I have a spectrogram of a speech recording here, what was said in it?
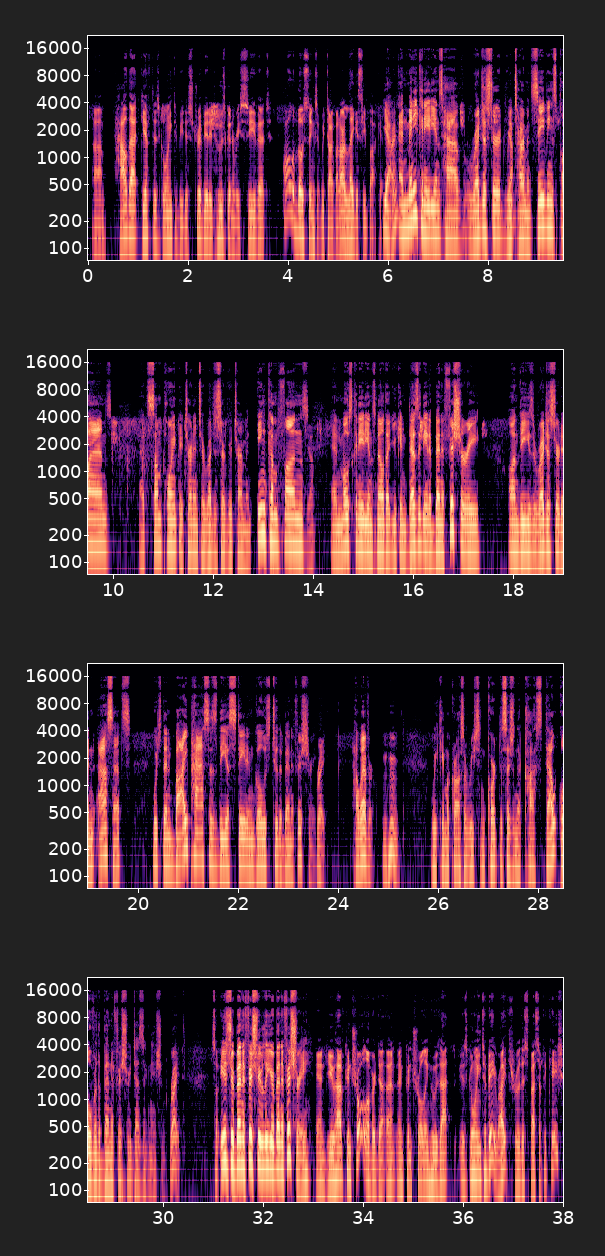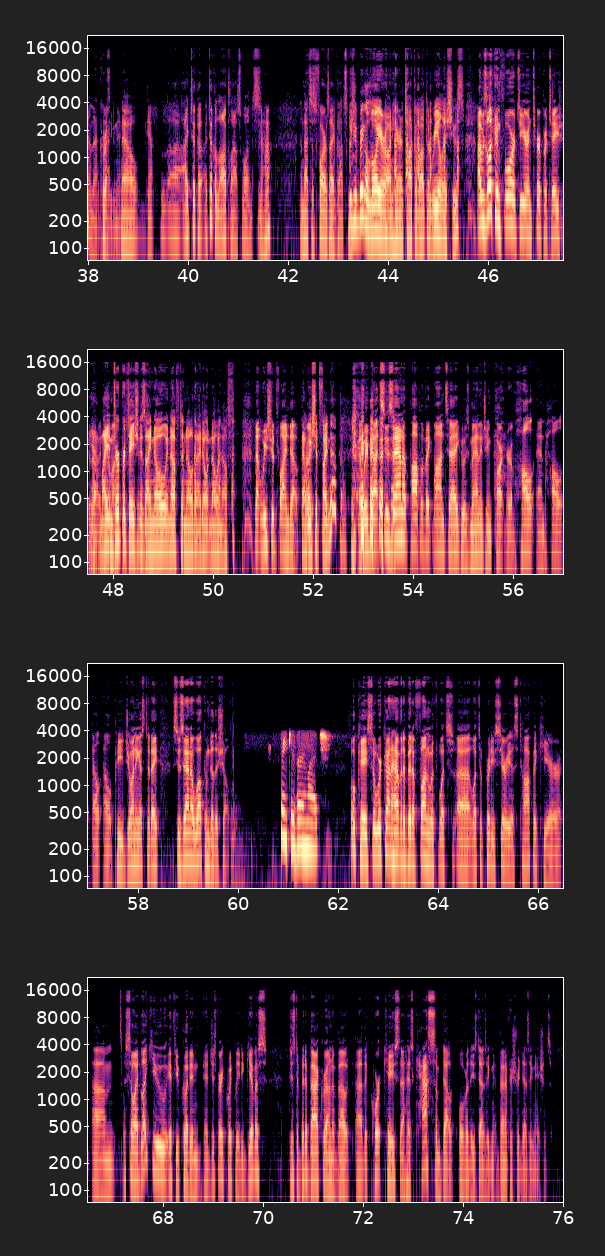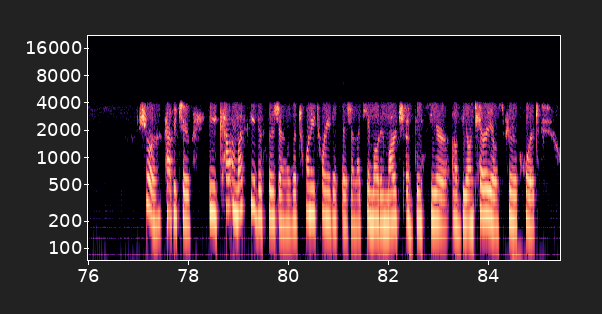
um, how that gift is going to be distributed, who's going to receive it, all of those things that we talk about, our legacy bucket. Yeah, right? and many Canadians have registered retirement savings plans. At some point, they turn into registered retirement income funds. Yep. And most Canadians know that you can designate a beneficiary on these registered in assets, which then bypasses the estate and goes to the beneficiary. right. However, mm-hmm. We came across a recent court decision that casts doubt over the beneficiary designation. Right. So, is your beneficiary really your beneficiary? And do you have control over de- and, and controlling who that is going to be, right? Through the specification of that Correct. designation. Now, Yeah. uh, I took a I took a law class once. Uh-huh. And that's as far as I got. So we should bring a lawyer on here to talk about the real issues. I was looking forward to your interpretation Yeah, of it. my Come on. interpretation is I know enough to know that I don't know enough. that we should find out. That we should find out, though. and we've got Suzana Popovic Montag, who is managing partner of Hull and Hull LLP, joining us today. Susanna, welcome to the show. Thank you very much. Okay, so we're kind of having a bit of fun with what's uh, what's a pretty serious topic here. Um, so I'd like you, if you could, and uh, just very quickly, to give us just a bit of background about uh, the court case that has cast some doubt over these design- beneficiary designations. Sure, happy to. The Calmusky decision was a 2020 decision that came out in March of this year of the Ontario Superior Court,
